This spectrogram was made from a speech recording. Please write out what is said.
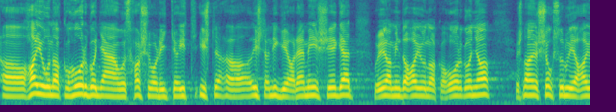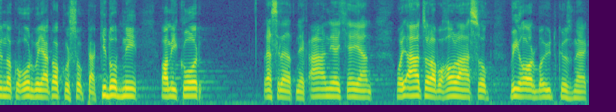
a hajónak a horgonyához hasonlítja itt Isten, a, Isten igé a reménységet, olyan, mint a hajónak a horgonya, és nagyon sokszor ugye a hajónak a horgonyát akkor szokták kidobni, amikor leszeretnék állni egy helyen, vagy általában halászok viharba ütköznek,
